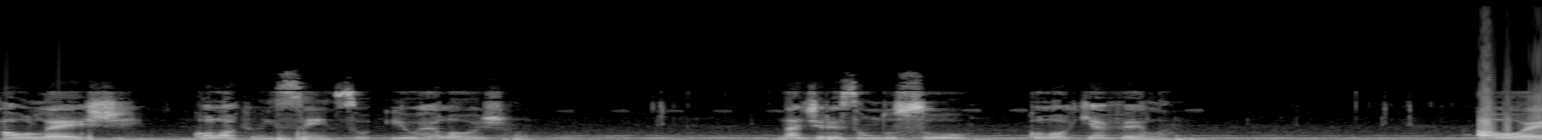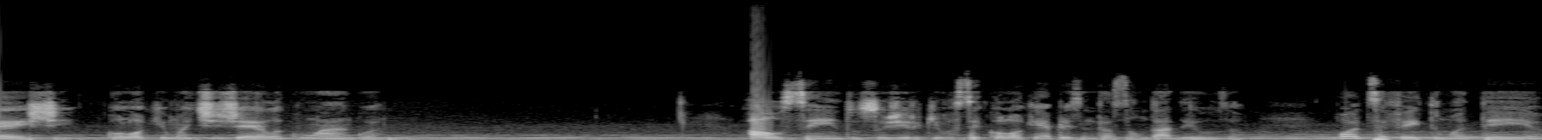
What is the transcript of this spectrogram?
Ao leste, coloque o incenso e o relógio. Na direção do sul, coloque a vela. Ao oeste, coloque uma tigela com água. Ao centro, sugiro que você coloque a representação da deusa. Pode ser feita uma teia,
